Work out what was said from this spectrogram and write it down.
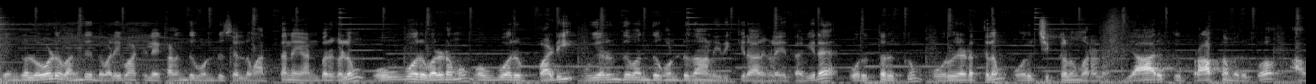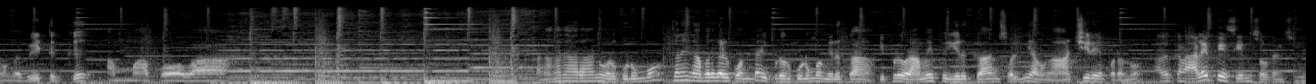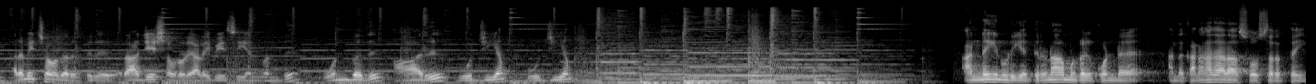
எங்களோடு வந்து இந்த வழிபாட்டிலே கலந்து கொண்டு செல்லும் அத்தனை அன்பர்களும் ஒவ்வொரு வருடமும் ஒவ்வொரு படி உயர்ந்து வந்து கொண்டுதான் இருக்கிறார்களே தவிர ஒருத்தருக்கும் ஒரு இடத்திலும் ஒரு சிக்கலும் வரல. யாருக்கு பிராப்தம் இருக்கோ அவங்க வீட்டுக்கு அம்மா போவா. கனகதாரான்னு ஒரு குடும்பம் இத்தனை நபர்கள் கொண்ட இப்படி ஒரு குடும்பம் இருக்கா? இப்படி ஒரு அமைப்பு இருக்கான்னு சொல்லி அவங்க ஆச்சரியப்படணும். அதுக்கான அலைபேசின்னு சொல்கிறேன்னு சொல்லி. அருமை சகோதரர் திரு ராஜேஷ் அவருடைய அலைபேசி எண் வந்து ஒன்பது ஆறு பூஜ்ஜியம் பூஜ்ஜியம். அன்னையினுடைய திருநாமங்கள் கொண்ட அந்த கனகதாரா சோஸ்திரத்தை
